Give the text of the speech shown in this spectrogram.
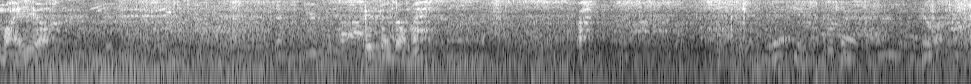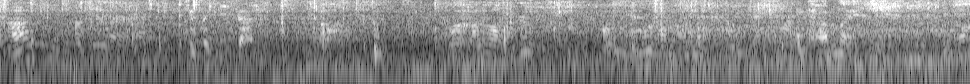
ไหวเหรอขึ้นไปก่อนไหมไปฮะขึ้นไปกี่กันผมถามหน่อยคุณพ่อ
